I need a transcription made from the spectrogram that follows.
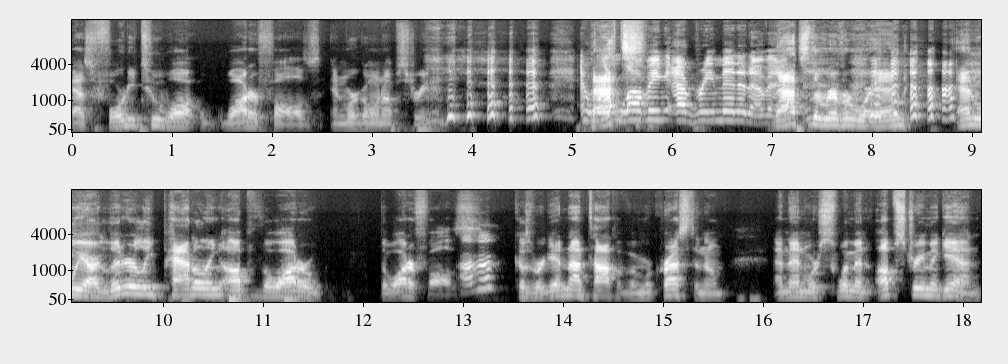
has 42 wa- waterfalls and we're going upstream and That's- we're loving every minute of it that's the river we're in and we are literally paddling up the water the waterfalls uh-huh because we're getting on top of them we're cresting them and then we're swimming upstream again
